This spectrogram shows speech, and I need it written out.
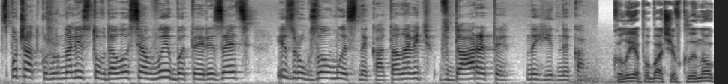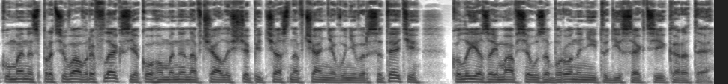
Спочатку журналісту вдалося вибити різець із рук зловмисника та навіть вдарити негідника. Коли я побачив клинок, у мене спрацював рефлекс, якого мене навчали ще під час навчання в університеті, коли я займався у забороненій тоді секції карате.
